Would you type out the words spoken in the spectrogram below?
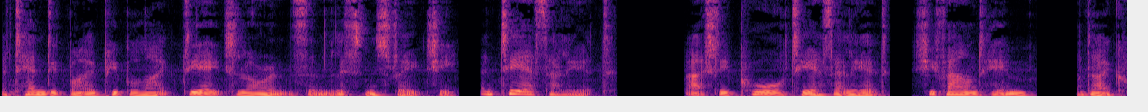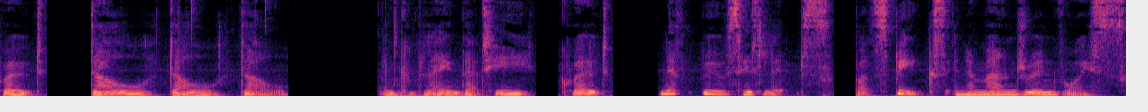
attended by people like D.H. Lawrence and Lytton Strachey and T.S. Eliot. Actually, poor T.S. Eliot, she found him, and I quote, dull, dull, dull, and complained that he, quote, never moves his lips, but speaks in a Mandarin voice.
